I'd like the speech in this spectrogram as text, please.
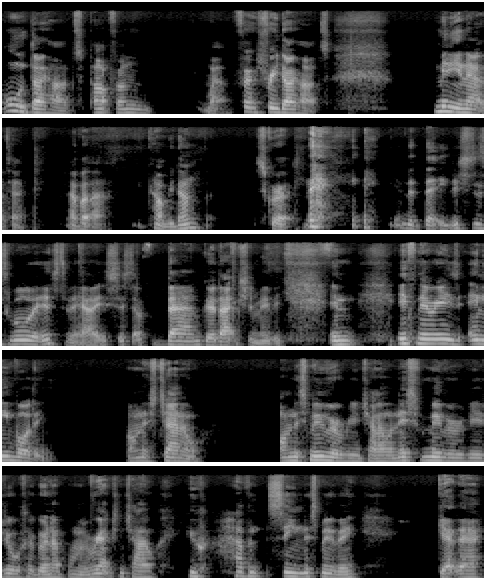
All diehards, apart from, well, first three diehards. Million out of 10. How about that? It can't be done. Screw it. in the day, this is all it is to me. It's just a damn good action movie. And if there is anybody on this channel, on this movie review channel, and this movie review is also going up on the reaction channel, who haven't seen this movie, get there,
